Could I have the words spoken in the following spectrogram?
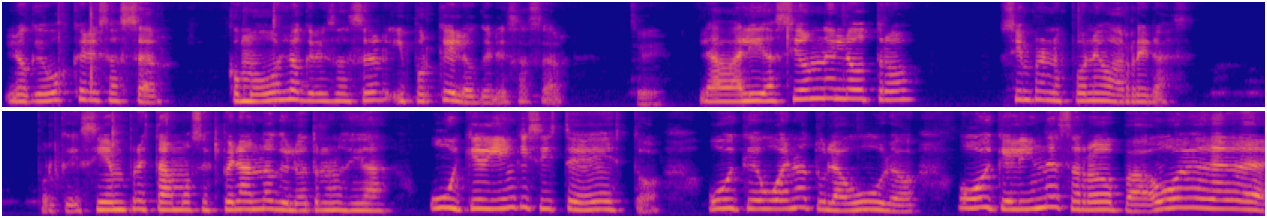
lo que vos querés hacer, como vos lo querés hacer y por qué lo querés hacer. sí. La validación del otro siempre nos pone barreras, porque siempre estamos esperando que el otro nos diga, uy, qué bien que hiciste esto, uy, qué bueno tu laburo, uy, qué linda esa ropa, uy, bla, bla, bla".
